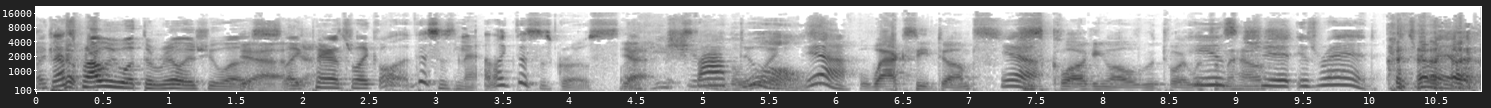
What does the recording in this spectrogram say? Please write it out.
like that's probably what the real issue was. Yeah. like Yeah. parents were like, "Oh, this is na- like this is gross." Like, Yeah. He's stop the doing. walls. Yeah, Waxy dumps, Yeah. just clogging all of the toilets in the house. shit is red. It's red.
